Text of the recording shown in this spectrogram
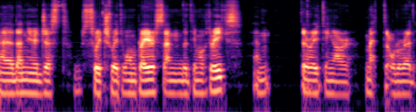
uh, then you just switch with one players and the Team of the Weeks, and the rating are met already.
